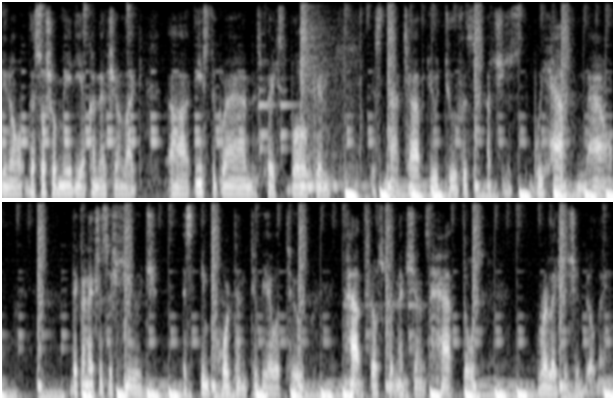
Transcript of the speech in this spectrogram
you know, the social media connection like uh, Instagram, Facebook, and Snapchat, YouTube as much as we have now. the connections are huge. It's important to be able to have those connections, have those relationship building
